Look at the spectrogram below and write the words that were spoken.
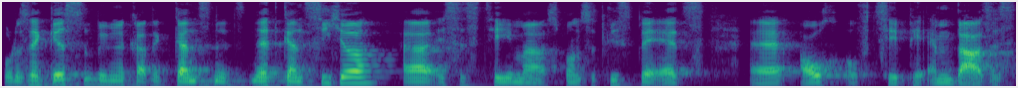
oder seit gestern, bin ich mir gerade ganz, nicht, nicht ganz sicher, äh, ist das Thema Sponsored Display Ads äh, auch auf CPM-Basis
